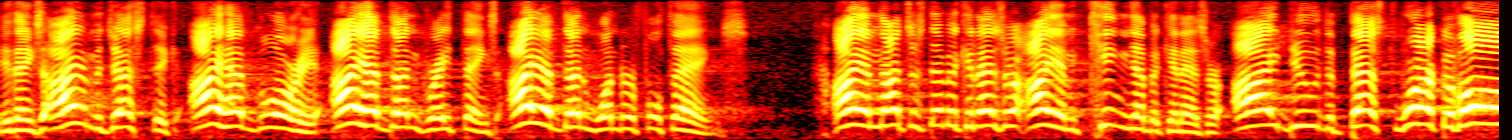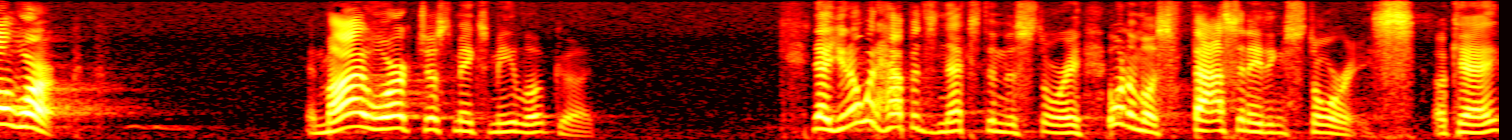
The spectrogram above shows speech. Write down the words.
He thinks, I am majestic, I have glory, I have done great things, I have done wonderful things. I am not just Nebuchadnezzar, I am King Nebuchadnezzar. I do the best work of all work. And my work just makes me look good. Now, you know what happens next in this story? One of the most fascinating stories, okay,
